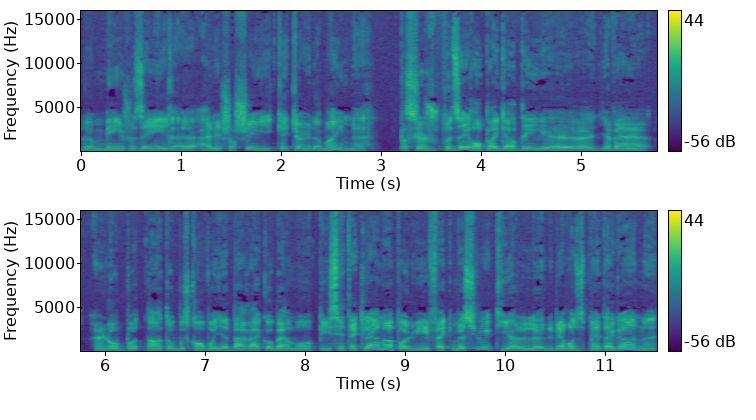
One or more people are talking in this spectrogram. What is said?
là, mais je veux dire, aller chercher quelqu'un de même, parce que je peux dire, on peut regarder, euh, il y avait un, autre bout tantôt où on voyait Barack Obama, puis c'était clairement pas lui. Fait que monsieur qui a le numéro du Pentagone,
